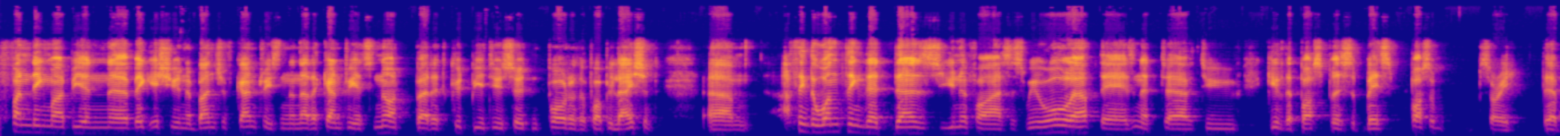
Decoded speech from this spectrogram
funding might be a big issue in a bunch of countries. In another country, it's not, but it could be to a certain part of the population. Um, I think the one thing that does unify us is we're all out there, isn't it, uh, to give the best possible, sorry, the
